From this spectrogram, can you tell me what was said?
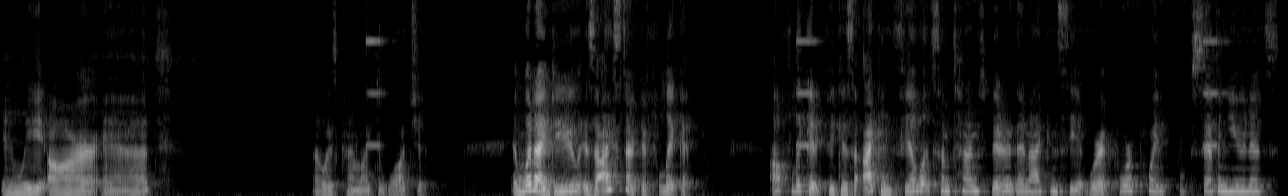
And we are at, I always kind of like to watch it. And what I do is I start to flick it. I'll flick it because I can feel it sometimes better than I can see it. We're at 4.7 units,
